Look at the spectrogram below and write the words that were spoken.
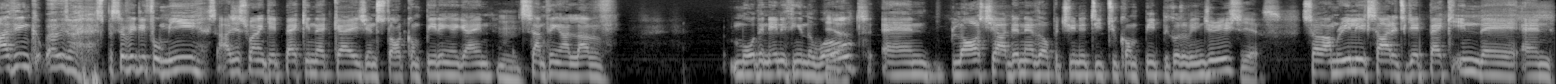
I think uh, specifically for me, I just want to get back in that cage and start competing again. It's something I love more than anything in the world. And last year I didn't have the opportunity to compete because of injuries. Yes. So I'm really excited to get back in there and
